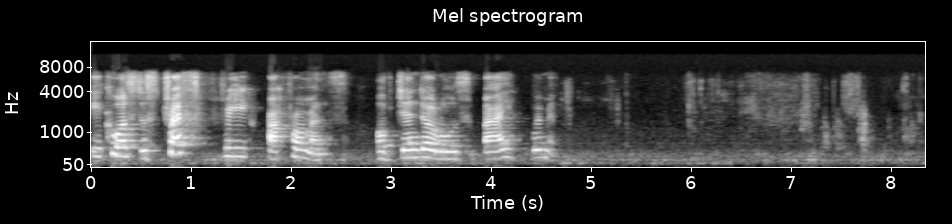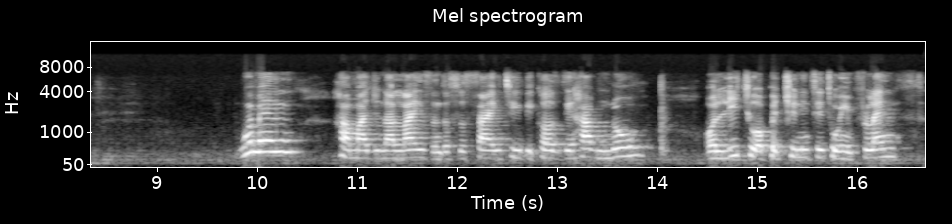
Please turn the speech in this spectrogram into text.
equals to stress-free performance of gender roles by women. Women are marginalized in the society because they have no or little opportunity to influence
